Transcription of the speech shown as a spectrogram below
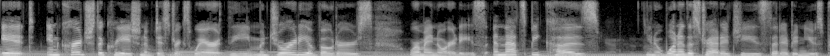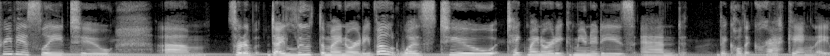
it encouraged the creation of districts where the majority of voters were minorities. And that's because, you know, one of the strategies that had been used previously to um, sort of dilute the minority vote was to take minority communities and they called it cracking. They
